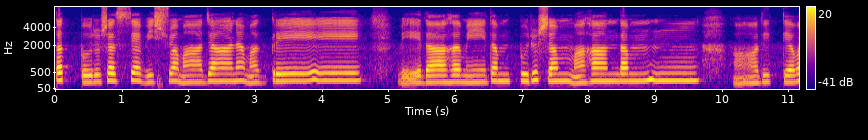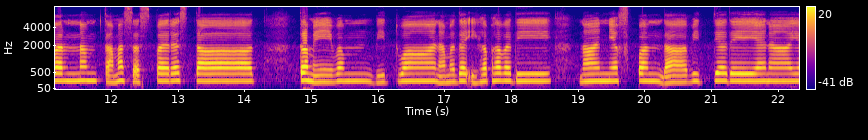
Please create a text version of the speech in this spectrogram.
तत्पुरुषस्य विश्वमाजानमग्रे। वेदाहमेदं पुरुषं महान्तम् आदित्यवर्णं तमसस्परस्तात्। तमेवं विद्वानमद इह भवति। नान्यः पन्दा विद्यतेयनाय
